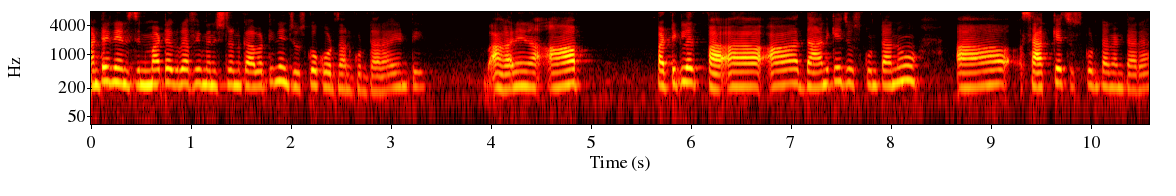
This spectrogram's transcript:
అంటే నేను సినిమాటోగ్రఫీ మినిస్టర్ని కాబట్టి నేను చూసుకోకూడదు అనుకుంటారా ఏంటి? నేను ఆ పర్టికులర్ ఆ దానికే చూసుకుంటాను ఆ శాఖకే చూసుకుంటానంటారా?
